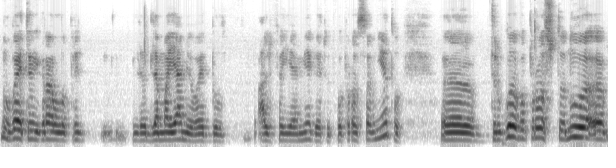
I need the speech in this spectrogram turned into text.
ну, Вайт играл для, для Майами, Вайт был альфа и омега, и тут вопросов нету. Э, другой вопрос, что, ну, э,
